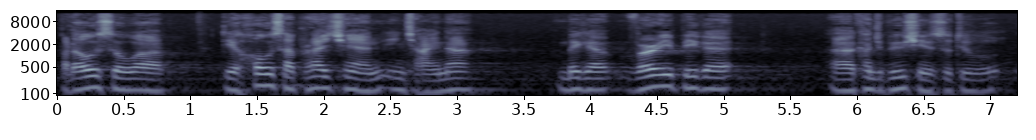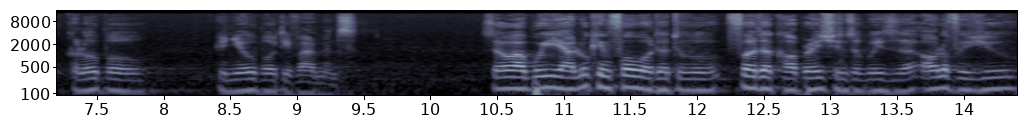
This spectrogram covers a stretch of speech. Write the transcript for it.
but also the whole supply chain in China make a very big uh, contributions to global renewable developments. So uh, we are looking forward to further cooperations with uh, all of you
